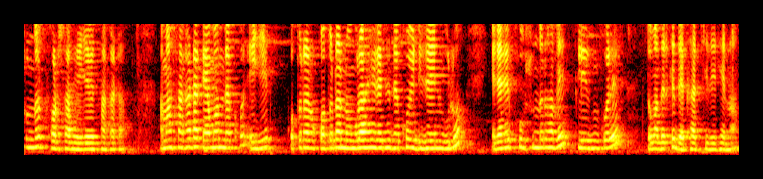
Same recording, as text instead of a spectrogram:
সুন্দর ফর্সা হয়ে যাবে শাঁখাটা। আমার শাঁখাটা কেমন দেখো? এই যে কতটা কতটা নোংরা হয়ে গেছে দেখো এই ডিজাইনগুলো। এটাকে খুব সুন্দরভাবে ক্লিন করে তোমাদেরকে দেখাচ্ছি, দেখে নাও।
